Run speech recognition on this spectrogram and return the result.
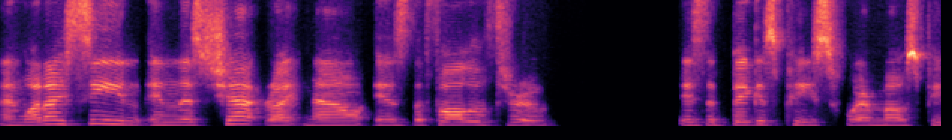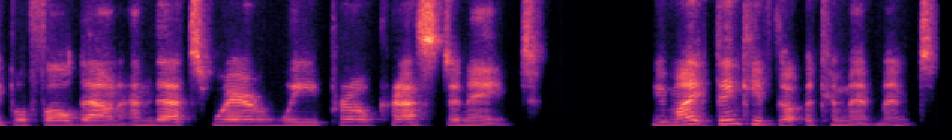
And what I see in, in this chat right now is the follow through is the biggest piece where most people fall down. And that's where we procrastinate. You might think you've got the commitment.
